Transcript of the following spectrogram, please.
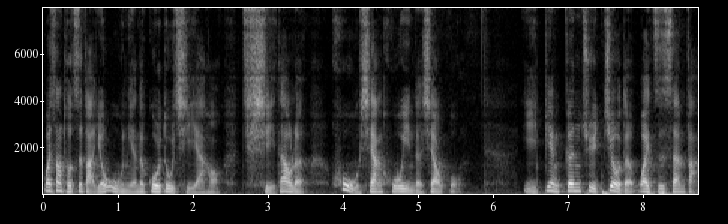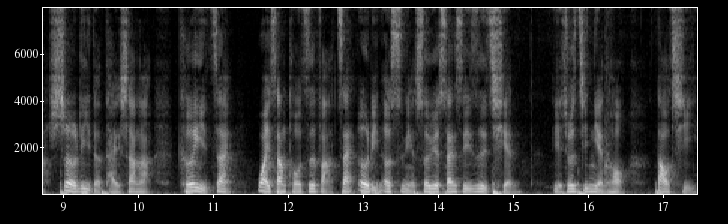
外商投资法有五年的过渡期呀，哈，起到了互相呼应的效果。以便根据旧的外资三法设立的台商啊，可以在外商投资法在二零二四年十二月三十一日前，也就是今年后到期，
